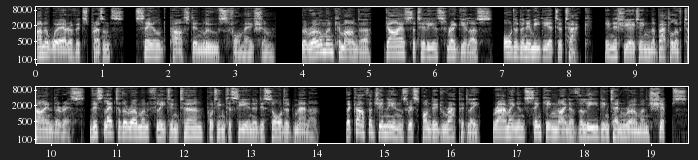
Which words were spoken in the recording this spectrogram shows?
unaware of its presence, sailed past in loose formation. The Roman commander, Gaius Atilius Regulus, ordered an immediate attack, initiating the Battle of Tyndaris. This led to the Roman fleet in turn putting to sea in a disordered manner. The Carthaginians responded rapidly, ramming and sinking nine of the leading ten Roman ships.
